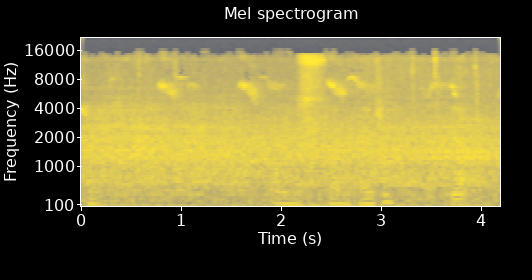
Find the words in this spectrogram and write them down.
Yeah. Yeah.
